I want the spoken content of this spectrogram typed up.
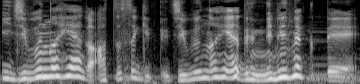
自分の部屋が暑すぎて自分の部屋で寝れなくて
